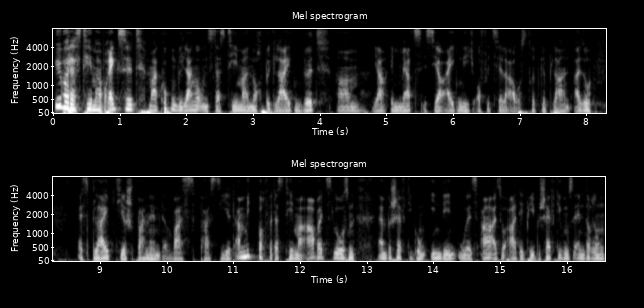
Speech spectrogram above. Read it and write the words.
über das Thema Brexit. Mal gucken, wie lange uns das Thema noch begleiten wird. Ähm, ja, im März ist ja eigentlich offizieller Austritt geplant. Also es bleibt hier spannend, was passiert. Am Mittwoch wird das Thema Arbeitslosenbeschäftigung in den USA, also ADP-Beschäftigungsänderung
